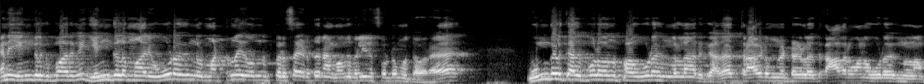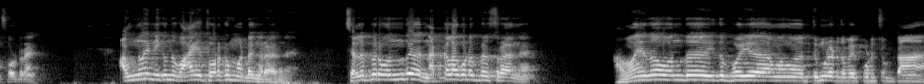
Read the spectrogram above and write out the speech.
ஏன்னா எங்களுக்கு பாருங்கள் எங்களை மாதிரி ஊடகங்கள் மட்டும்தான் இது வந்து பெருசாக எடுத்து நாங்கள் வந்து வெளியில் சொல்கிறோமே தவிர உங்களுக்கு அது போல் வந்து பல ஊடகங்கள்லாம் இருக்குது அதாவது திராவிட முன்னேற்ற கழகத்துக்கு ஆதரவான ஊடகங்கள் நான் சொல்கிறேன் அவங்களாம் இன்றைக்கி வந்து வாயை திறக்க மாட்டேங்கிறாங்க. சில பேர் வந்து நக்கலாக கூட பேசுகிறாங்க அவன் ஏதோ வந்து இது போய் அவன் திமிர எடுத்து போய் குடிச்சுட்டான்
